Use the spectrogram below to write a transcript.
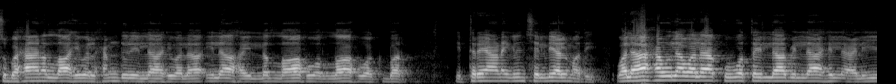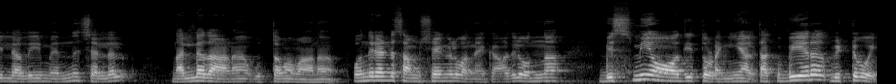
സുബഹാനല്ലാഹി വൽഹംദുലില്ലാഹി വല ഇലാഹ ഇല്ലാഹു അള്ളാഹു അക്ബർ. ഇത്രയാണെങ്കിലും ചെല്ലിയാൽ മതി. വലാ വല കൂവത്ത ഇല്ലാ ബില്ലാഹിൽ അലിയിൽ അലീം എന്ന് ചെല്ലൽ നല്ലതാണ് ഉത്തമമാണ്. ഒന്ന് രണ്ട് സംശയങ്ങൾ വന്നേക്കാം. അതിൽ ഒന്ന് ബിസ്മി ഓതി തുടങ്ങിയാൽ തക്ബീർ വിട്ടുപോയി.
